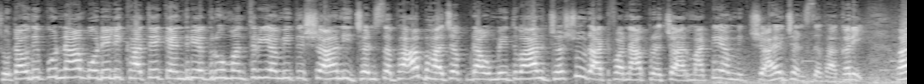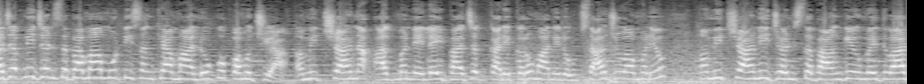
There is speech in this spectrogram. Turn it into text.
છોટાઉદેપુરના બોડેલી ખાતે કેન્દ્રીય ગૃહમંત્રી અમિત શાહની જનસભા, ભાજપના ઉમેદવાર જશુ રાઠવાના પ્રચાર માટે અમિત શાહે જનસભા કરી. ભાજપની જનસભામાં મોટી સંખ્યામાં લોકો પહોંચ્યા. અમિત શાહના આગમનને લઈ ભાજપ કાર્યકરોમાં અનેરો ઉત્સાહ જોવા મળ્યો. અમિત શાહની જનસભા અંગે ઉમેદવાર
